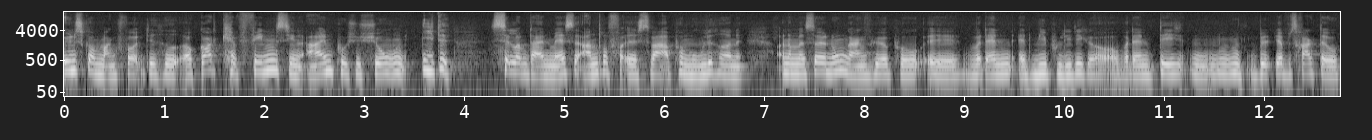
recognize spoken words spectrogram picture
ønsker mangfoldighed, og godt kan finde sin egen position i det, selvom der er en masse andre øh, svar på mulighederne. Og når man så nogle gange hører på, øh, hvordan at vi politikere, og hvordan det... Jeg betragter jo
